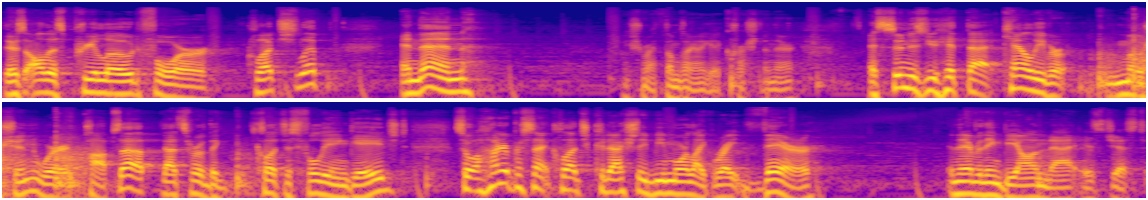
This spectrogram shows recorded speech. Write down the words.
there's all this preload for clutch slip, and then make sure my thumb's not gonna get crushed in there. As soon as you hit that cantilever motion where it pops up, that's where the clutch is fully engaged. So 100% clutch could actually be more like right there, and then everything beyond that is just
